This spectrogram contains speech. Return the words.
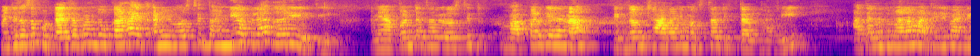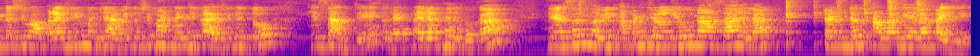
म्हणजे कसं फुटायचा पण धोका नाही आणि व्यवस्थित भांडी आपल्या घरी येतील. आणि आपण त्याचा व्यवस्थित वापर केला ना एकदम छान आणि मस्त टिकतात भांडी. आता मी तुम्हाला मातीची भांडी कशी वापरायची म्हणजे आम्ही कशी भांड्यांची काळजी घेतो हे सांगते. सगळ्यात पहिल्यांदा हे बघा. हे असं नवीन आपण जेव्हा घेऊ ना असा ह्याला टणटण आवाज यायला पाहिजे.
